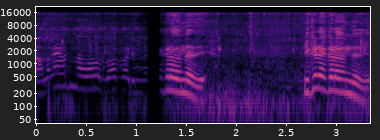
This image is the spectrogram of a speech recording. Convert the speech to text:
తలకాయ లోపడింది ఇక్కడ ఉంది అది. ఇక్కడ ఎక్కడ ఉంది అది.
